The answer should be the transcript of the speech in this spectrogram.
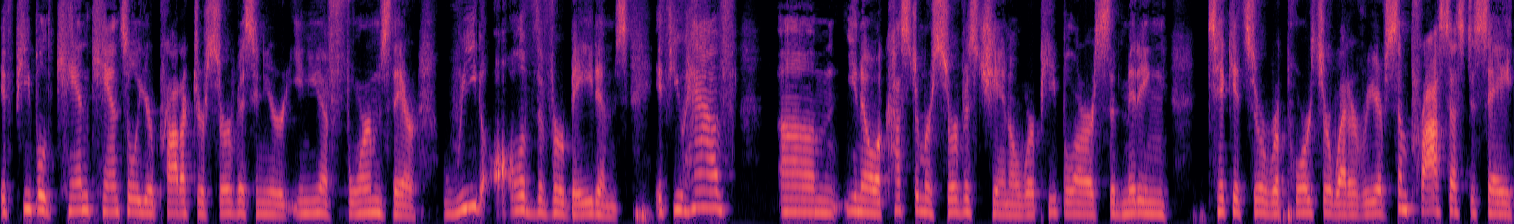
if people can cancel your product or service and, you're, and you have forms there, read all of the verbatims. If you have, um, you know, a customer service channel where people are submitting tickets or reports or whatever, you have some process to say,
